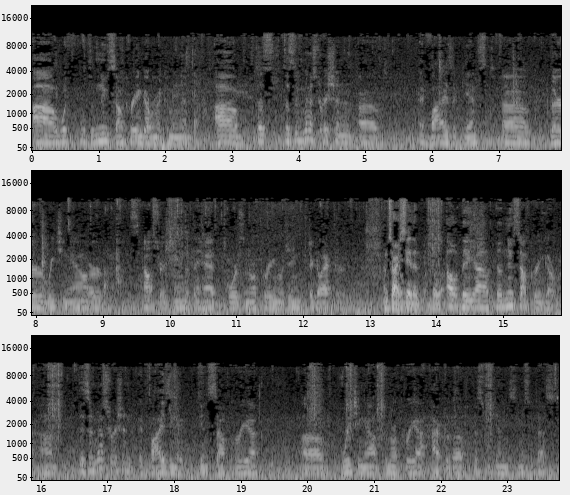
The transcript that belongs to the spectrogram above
uh, with, with the new South Korean government coming in, uh, does does the administration uh, advise against uh, their reaching out or outstretched hand that they had towards the North Korean regime, particularly after? I'm sorry, say the- the- oh the uh, the new South Korean government. Um, is the administration advising against South Korea uh, reaching out to North Korea after the this weekend's missile test?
